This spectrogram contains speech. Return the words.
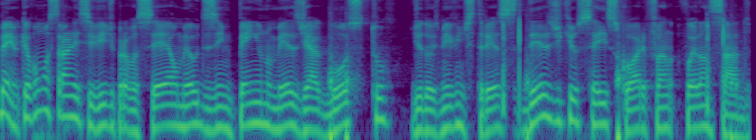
Bem, o que eu vou mostrar nesse vídeo para você é o meu desempenho no mês de agosto de 2023, desde que o C-Score foi lançado.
